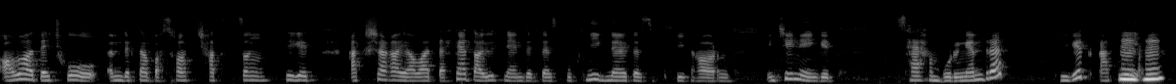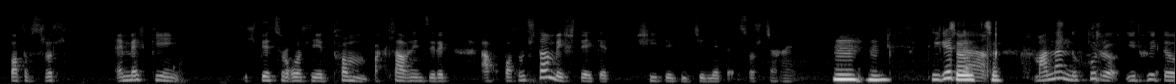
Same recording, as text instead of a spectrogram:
овоо дайчгүй амьдралаа босгоод чадцсан. Тэгээд гадагшаага яваад дахиад оюутны амьдралаас бүхнийг нойлоос эхлэхийн хооронд энэ ч нэ ингээд сайхан бүрэн амьдраад тэгээд гадны боловсрал Америкийн ихтэй сургуулийн том бакалаврын зэрэг авах боломжтой юм байна штэ гэд шийдээд ижинэ сурч байгаа юм. Тэгээд манай нөхөр ерөөдөө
